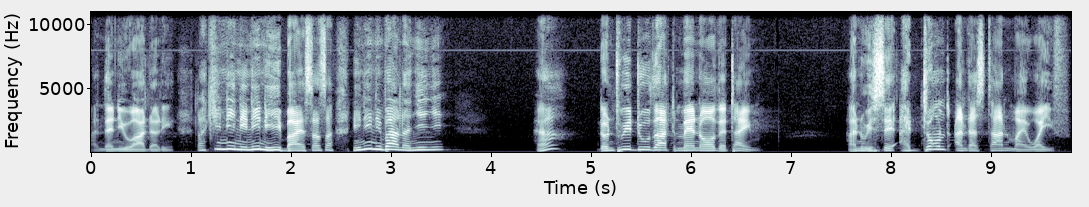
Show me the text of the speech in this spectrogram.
And then you are like, lakini ni nini hii baya sasa? Ni nini baya na nyinyi? Huh? Don't we do that men all the time? And we say, I don't understand my wife.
